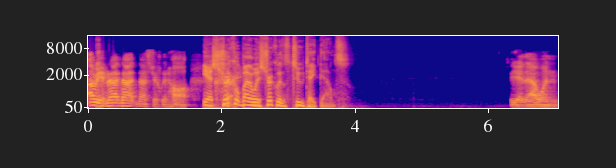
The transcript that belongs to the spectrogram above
I mean, not not not Strickland Hall. Yeah, Strickland. by the way, Strickland's two takedowns. Yeah, that one.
